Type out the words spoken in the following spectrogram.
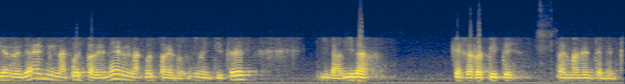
cierre de año y la cuesta de enero y la cuesta de 2023 y la vida que se repite permanentemente.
